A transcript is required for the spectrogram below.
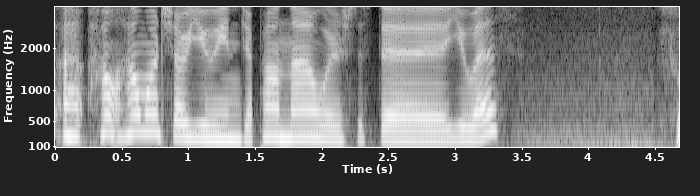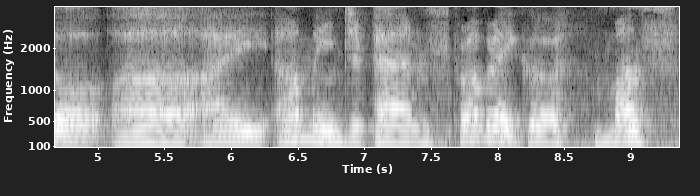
Uh, how how much are you in Japan now versus the US? So uh, I am in Japan probably like a month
